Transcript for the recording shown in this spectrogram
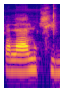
ปลาร้าลูกชิ้น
